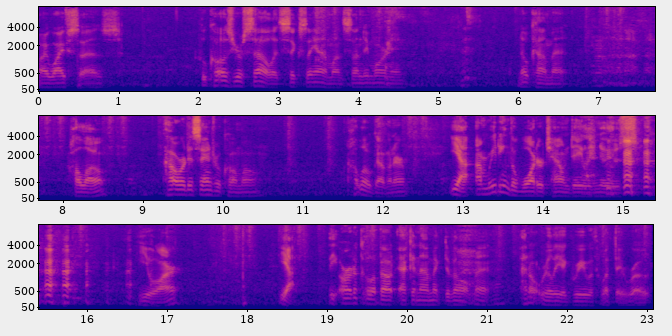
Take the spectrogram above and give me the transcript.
My wife says, Who calls your cell at 6 a.m. on Sunday morning? No comment. Hello? Howard, it's Andrew Cuomo. Hello, Governor. Yeah, I'm reading the Watertown Daily News. You are? Yeah, the article about economic development. I don't really agree with what they wrote.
